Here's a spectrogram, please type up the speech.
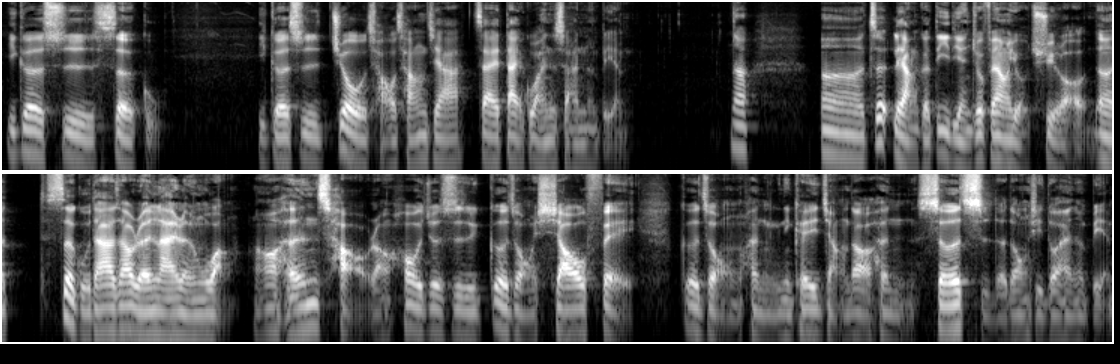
一个是涩谷，一个是旧朝仓家在代官山那边。那，呃，这两个地点就非常有趣了。那涩谷大家知道人来人往，然后很吵，然后就是各种消费，各种很你可以讲到很奢侈的东西都在那边。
